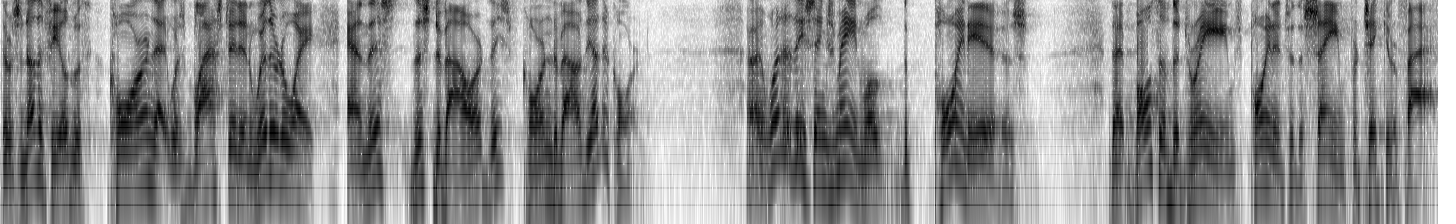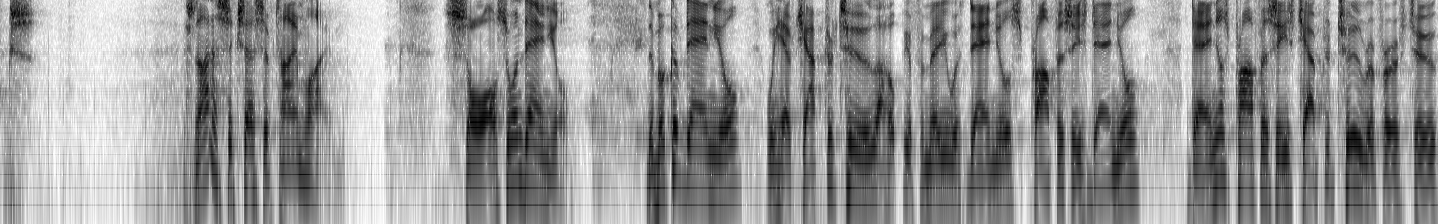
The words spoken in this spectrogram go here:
there was another field with corn that was blasted and withered away, and this this devoured this corn devoured the other corn. Uh, what do these things mean? Well, the point is that both of the dreams pointed to the same particular facts. It's not a successive timeline. So also in Daniel. The book of Daniel, we have chapter 2. I hope you're familiar with Daniel's prophecies. Daniel Daniel's prophecies, chapter 2, refers to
